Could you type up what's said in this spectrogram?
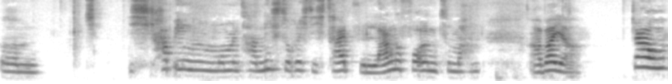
Ähm, ich habe ihnen momentan nicht so richtig Zeit für lange Folgen zu machen. Aber ja. Ciao.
